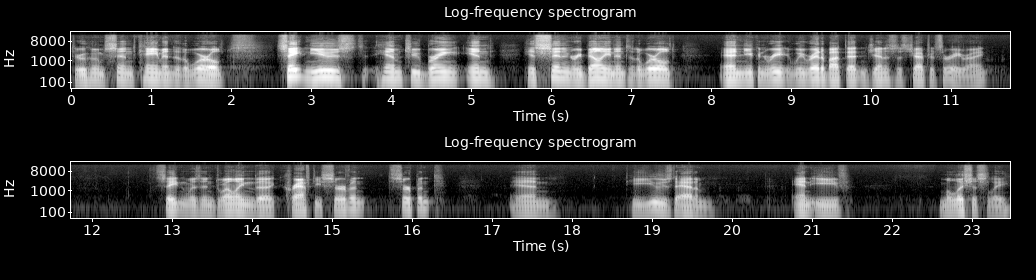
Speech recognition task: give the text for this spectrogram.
through whom sin came into the world. Satan used him to bring in his sin and rebellion into the world. And you can read, we read about that in Genesis chapter 3, right? Satan was indwelling the crafty servant, serpent, and he used Adam and Eve maliciously.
